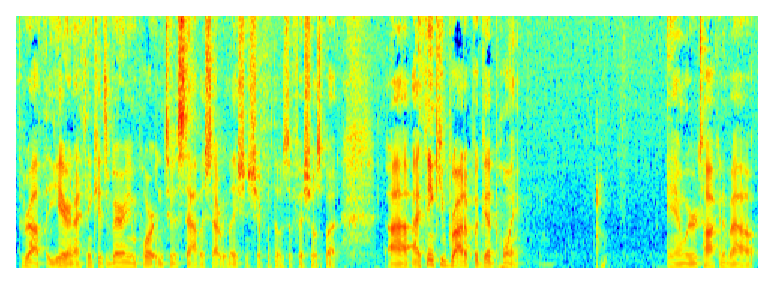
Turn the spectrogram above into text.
throughout the year. And I think it's very important to establish that relationship with those officials. But uh, I think you brought up a good point, and we were talking about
